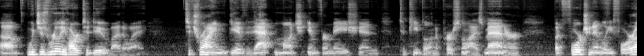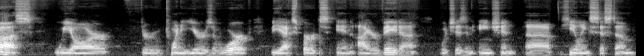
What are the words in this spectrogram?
um, which is really hard to do, by the way, to try and give that much information to people in a personalized manner. But fortunately for us, we are, through 20 years of work, the experts in Ayurveda, which is an ancient uh, healing system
